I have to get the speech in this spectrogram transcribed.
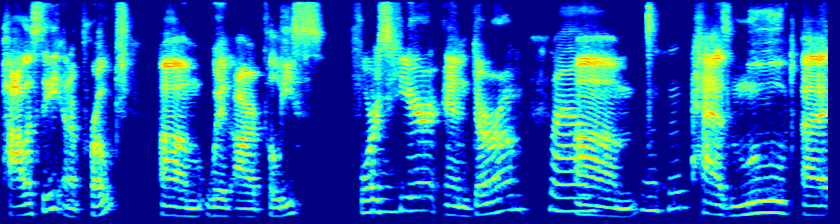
policy and approach um, with our police force here in Durham wow. um, mm-hmm. has moved, uh,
